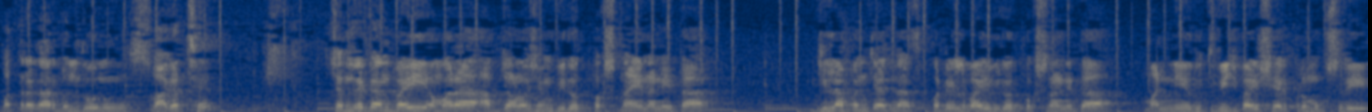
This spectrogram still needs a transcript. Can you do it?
પત્રકાર બંધુઓનું સ્વાગત છે. ચંદ્રકાંતભાઈ, અમારા આપ જાણો છો એમ વિરોધ પક્ષના એના નેતા, જિલ્લા પંચાયતના પટેલભાઈ, વિરોધ પક્ષના નેતા, માનનીય ઋત્વિજભાઈ શહેર પ્રમુખશ્રી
